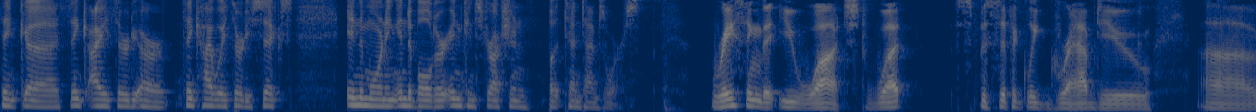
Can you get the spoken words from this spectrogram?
think uh, think I thirty or think Highway thirty six in the morning into Boulder in construction, but ten times worse. Racing that you watched, what specifically grabbed you uh,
